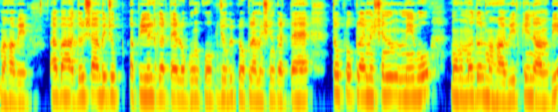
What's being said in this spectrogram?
Mahavir अब बहादुर शाह भी जो अपील करता है लोगों को, जो भी प्रोक्लामेशन करता है तो प्रोक्लामेशन में वो मोहम्मद और महावीर के नाम भी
